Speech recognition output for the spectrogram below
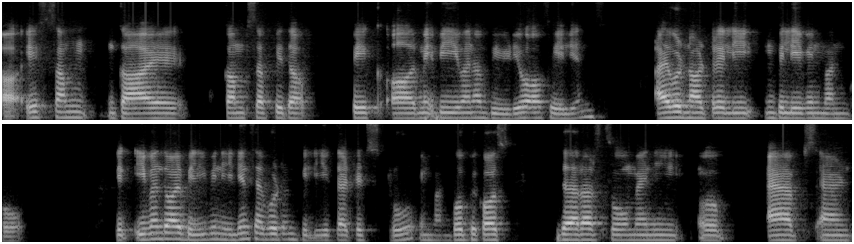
uh, if some guy comes up with a pic or maybe even a video of aliens, I would not really believe in one go. Like, even though I believe in aliens, I wouldn't believe that it's true in one go because there are so many uh, apps and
